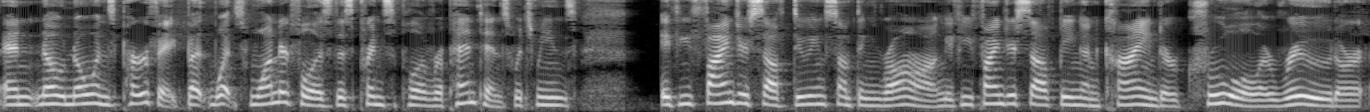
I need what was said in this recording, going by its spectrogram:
And no, no one's perfect. But what's wonderful is this principle of repentance, which means if you find yourself doing something wrong, if you find yourself being unkind or cruel or rude or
